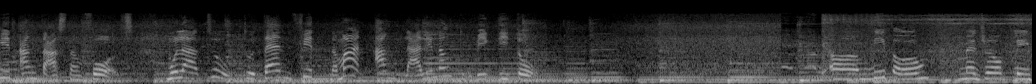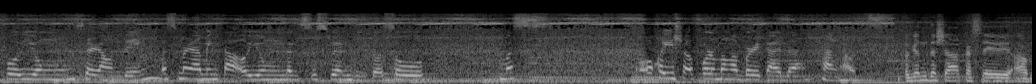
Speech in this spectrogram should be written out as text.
feet ang taas ng falls. Mula 2 to 10 feet naman ang lalim ng tubig dito. Um, dito, medyo playful yung surrounding. Mas maraming tao yung nagsuswim dito. So, mas okay siya for mga barkada hangouts. Maganda siya kasi um,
